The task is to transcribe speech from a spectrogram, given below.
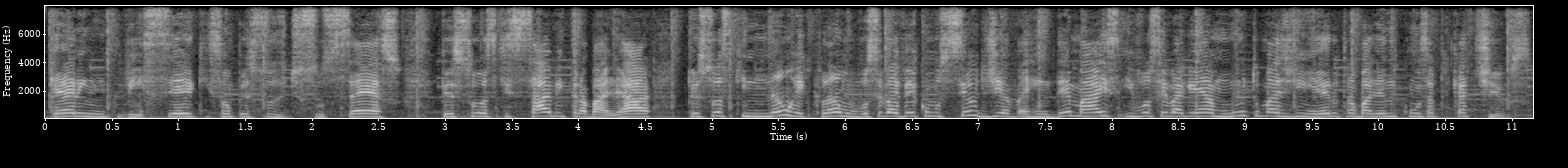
querem vencer, que são pessoas de sucesso, pessoas que sabem trabalhar, pessoas que não reclamam, você vai ver como seu dia vai render mais e você vai ganhar muito mais dinheiro trabalhando com os aplicativos.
